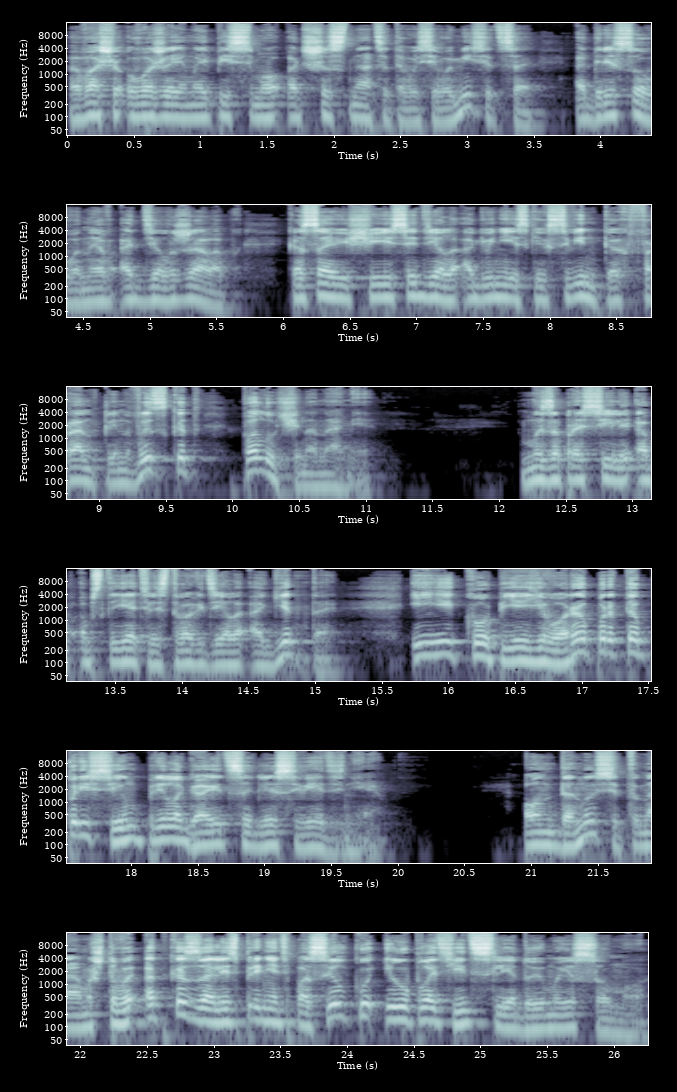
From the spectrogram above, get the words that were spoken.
Ваше уважаемое письмо от 16 сего месяца, адресованное в отдел жалоб, касающееся дела о гвинейских свинках Франклин Выскот, получено нами. Мы запросили об обстоятельствах дела агента, и копия его рапорта при сим прилагается для сведения. Он доносит нам, что вы отказались принять посылку и уплатить следуемую сумму.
